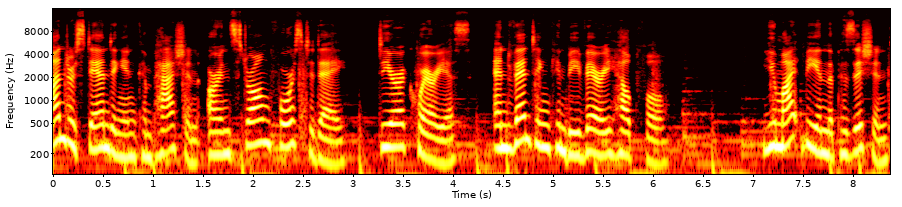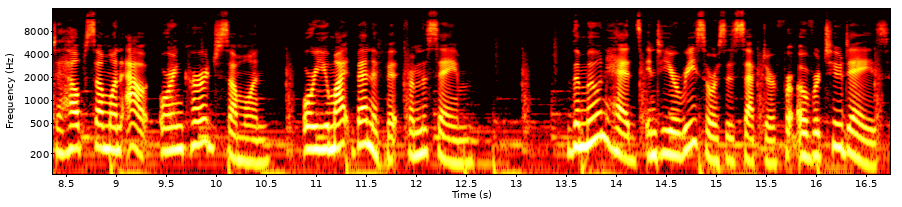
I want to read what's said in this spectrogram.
Understanding and compassion are in strong force today, dear Aquarius, and venting can be very helpful. You might be in the position to help someone out or encourage someone, or you might benefit from the same. The moon heads into your resources sector for over two days,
